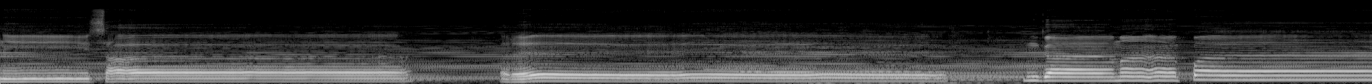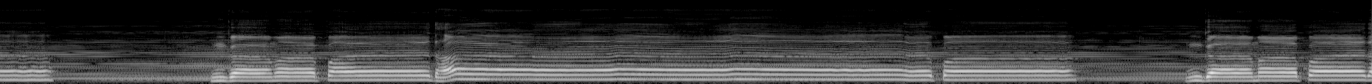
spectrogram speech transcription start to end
नि सा रे। ग म प। ग म प ध। प। ग म प ध।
